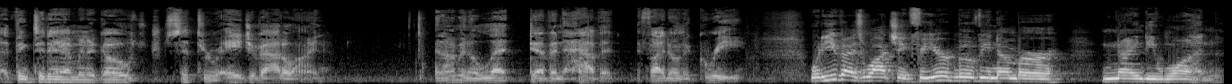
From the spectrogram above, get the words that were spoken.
I think today I'm gonna go sit through Age of Adaline, and I'm gonna let Devin have it if I don't agree. What are you guys watching for your movie number 91?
